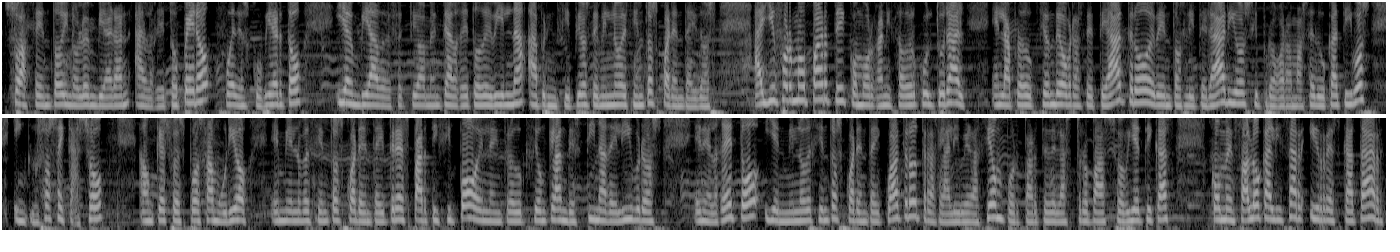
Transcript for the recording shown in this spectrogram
su acento y no lo enviaran al gueto. Pero fue descubierto y enviado efectivamente al gueto de Vilna a principios de 1942. Allí formó parte como organizador cultural en la producción de obras de teatro, eventos literarios y programas educativos. Incluso se casó, aunque su esposa murió en 1943. Participó en la introducción clandestina de libros en el gueto y en 1944, tras la liberación por parte de las tropas soviéticas, comenzó a localizar y rescatar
